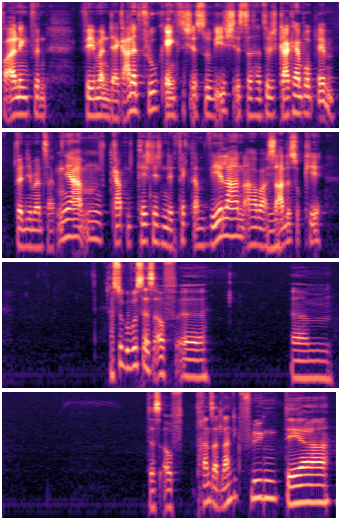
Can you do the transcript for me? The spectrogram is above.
vor allen Dingen für, für jemanden, der gar nicht flugängstlich ist, so wie ich, ist das natürlich gar kein Problem, wenn jemand sagt, ja, mh, gab einen technischen Defekt am WLAN, aber Mhm. ist alles okay. Hast du gewusst, dass auf, äh, ähm, dass auf Transatlantikflügen der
